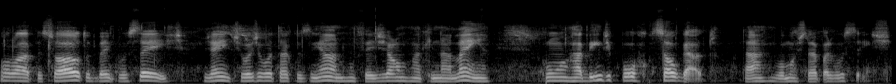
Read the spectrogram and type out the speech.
Olá pessoal, tudo bem com vocês? Gente, hoje eu vou estar cozinhando um feijão aqui na lenha com um rabinho de porco salgado, tá? Vou mostrar para vocês.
